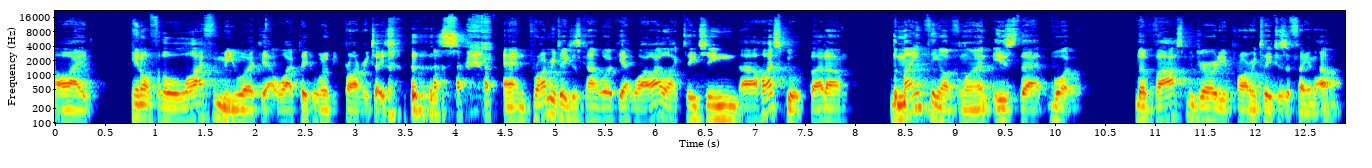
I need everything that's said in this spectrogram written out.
I cannot for the life of me work out why people want to be primary teachers. and primary teachers can't work out why I like teaching uh, high school. But um, the main thing I've learned is that what the vast majority of primary teachers are female.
